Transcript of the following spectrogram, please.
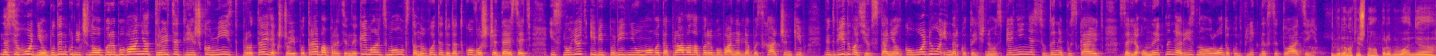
На сьогодні у будинку нічного перебування 30 ліжкомісць. Проте, якщо є потреба, працівники мають змогу встановити додатково ще 10. Існують і відповідні умови та правила перебування для безхатченків. Відвідувачів в стані алкогольного і наркотичного сп'яніння сюди не пускають задля уникнення різного роду конфліктних ситуацій. Будинок нічного перебування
